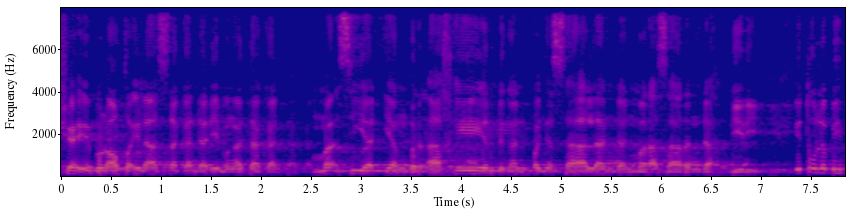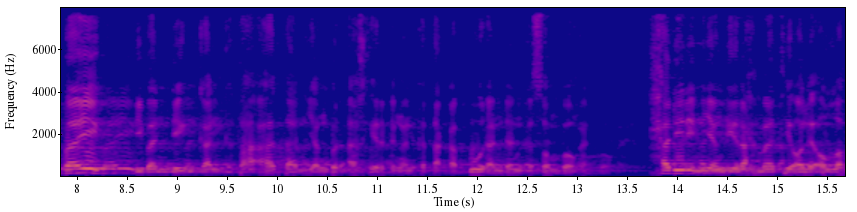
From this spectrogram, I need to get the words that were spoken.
Syekh Ibn Atta'illah As-Sakandari mengatakan Maksiat yang berakhir dengan penyesalan dan merasa rendah diri Itu lebih baik dibandingkan ketaatan yang berakhir dengan ketakaburan dan kesombongan. Hadirin yang dirahmati oleh Allah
